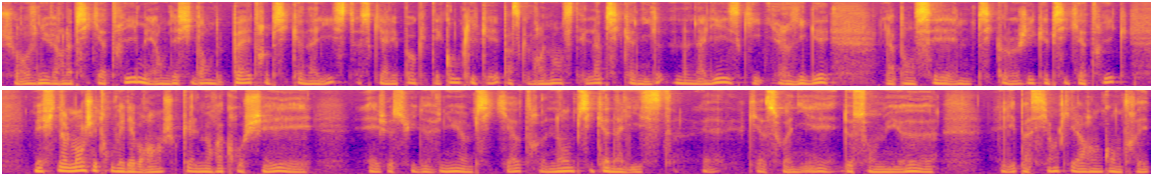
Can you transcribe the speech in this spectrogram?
je suis revenu vers la psychiatrie, mais en décidant de ne pas être psychanalyste, ce qui à l'époque était compliqué, parce que vraiment, c'était la psychanalyse qui irriguait la pensée psychologique et psychiatrique. Mais finalement, j'ai trouvé des branches auxquelles me raccrocher, et, je suis devenu un psychiatre non psychanalyste, euh, qui a soigné de son mieux les patients qu'il a rencontrés.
